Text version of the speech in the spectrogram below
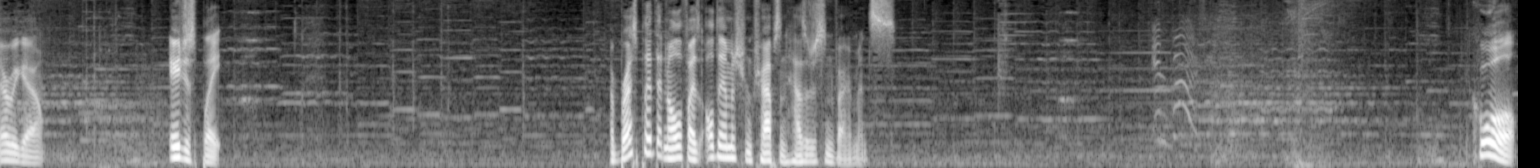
There we go. Aegis plate. A breastplate that nullifies all damage from traps in hazardous environments. Cool.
